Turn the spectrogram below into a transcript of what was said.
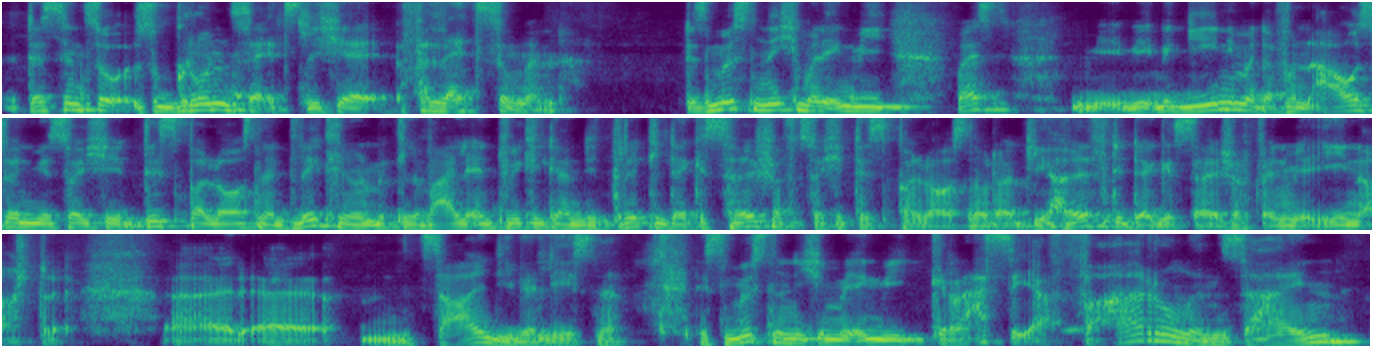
das sind so, so grundsätzliche Verletzungen. Das müssen nicht mal irgendwie, weißt, wir, wir gehen immer davon aus, wenn wir solche Disbalancen entwickeln und mittlerweile entwickelt dann die Drittel der Gesellschaft solche Disbalancen oder die Hälfte der Gesellschaft, wenn wir eh nach äh, äh, Zahlen, die wir lesen. Das müssen nicht immer irgendwie krasse Erfahrungen sein,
